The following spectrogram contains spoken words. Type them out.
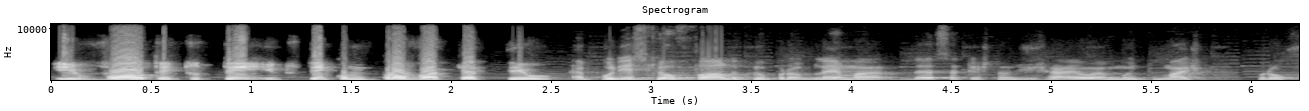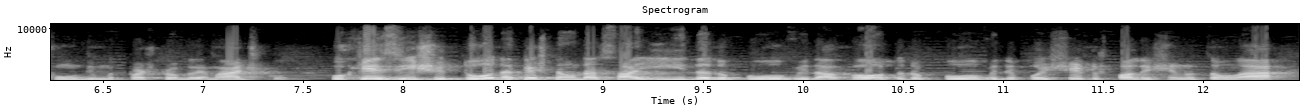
e volta e tu tem, e tu tem como provar que é teu. É por isso que eu falo que o problema dessa questão de Israel é muito mais profundo e muito mais problemático, porque existe toda a questão da saída do povo e da volta do povo, e depois chega os palestinos estão lá.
